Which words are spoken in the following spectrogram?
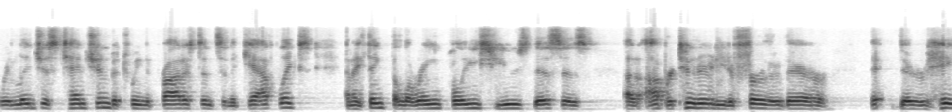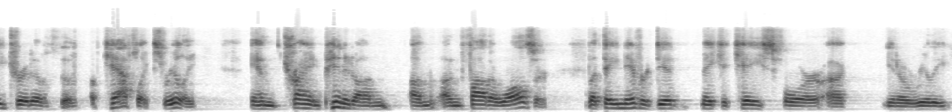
religious tension between the Protestants and the Catholics, and I think the Lorain police used this as an opportunity to further their their hatred of the of Catholics, really, and try and pin it on on, on Father Walzer. But they never did make a case for, uh, you know, really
